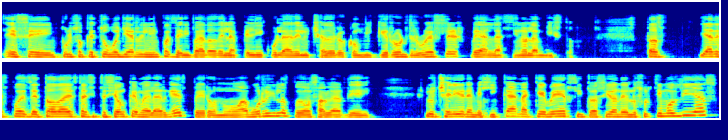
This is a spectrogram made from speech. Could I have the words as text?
ese impulso que tuvo Jerry Lynn, pues derivado de la película de luchador con Mickey Rourke, The Wrestler, véanla si no la han visto. Entonces, ya después de toda esta situación que me alargué, pero no aburrirlos, podemos hablar de lucha libre mexicana, que ver, situación de los últimos días.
